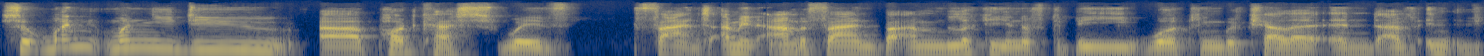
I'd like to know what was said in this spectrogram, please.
So when when you do uh, podcasts with fans, I mean, I'm a fan, but I'm lucky enough to be working with Chella, and I've in,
